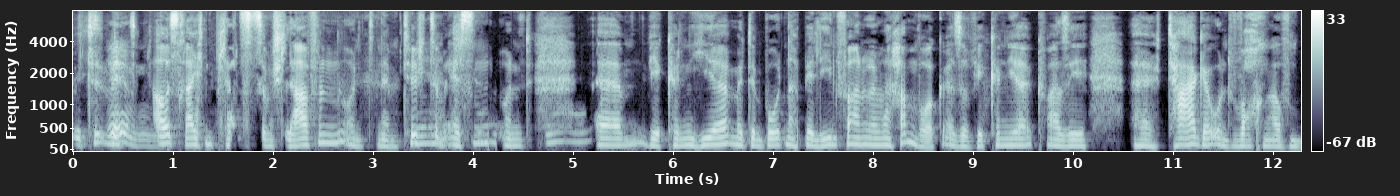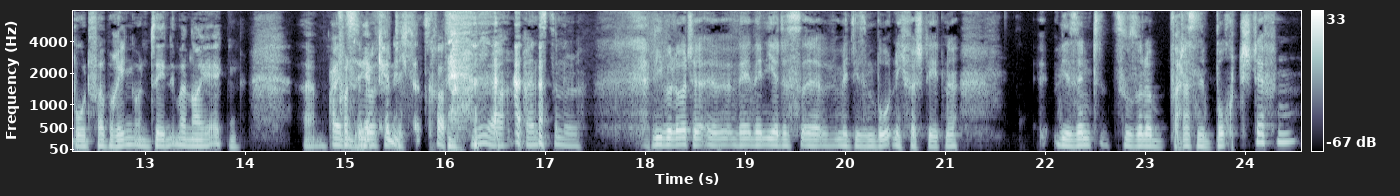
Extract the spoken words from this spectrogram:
mit, mit, ausreichend Platz zum Schlafen und einem Tisch ja, zum Essen. Und ähm, wir können hier mit dem Boot nach Berlin fahren oder nach Hamburg. Also wir können hier quasi äh, Tage und Wochen auf dem Boot verbringen und sehen immer neue Ecken. Ähm, von daher kenne ich das. Krass. Ja, 1 zu 0. Liebe Leute, äh, wenn, wenn, ihr das äh, mit diesem Boot nicht versteht, ne? wir sind zu so einer, war das eine Bucht, Steffen?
